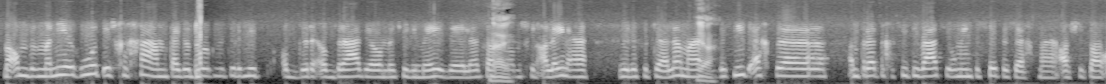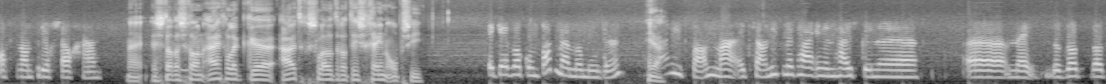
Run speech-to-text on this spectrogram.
Maar om de manier hoe het is gegaan, kijk, dat doe ik natuurlijk niet op de, op de radio met jullie meedelen. Dat zou nee. ik wel misschien alleen uh, willen vertellen. Maar ja. het is niet echt uh, een prettige situatie om in te zitten, zeg maar, als je dan, als je dan terug zou gaan. Nee, dus dat is gewoon eigenlijk uh, uitgesloten, dat is geen optie? Ik heb wel contact met mijn moeder, ja. daar niet van, maar ik zou niet met haar in een huis kunnen... Nee, dat, dat, dat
